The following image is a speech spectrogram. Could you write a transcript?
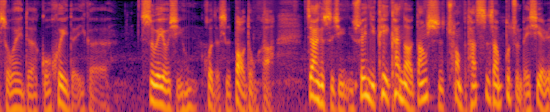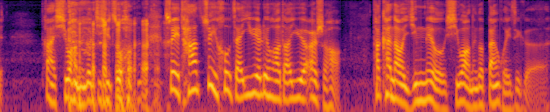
所谓的国会的一个示威游行或者是暴动啊，这样一个事情，所以你可以看到，当时 Trump 他事实上不准备卸任，他还希望能够继续做，所以他最后在一月六号到一月二十号，他看到已经没有希望能够扳回这个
